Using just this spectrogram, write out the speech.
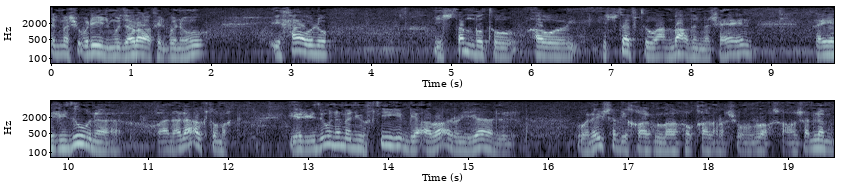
المسؤولين المدراء في البنوك يحاولوا يستنبطوا أو يستفتوا عن بعض المسائل فيجدون وأنا لا أكتمك يجدون من يفتيهم بآراء الرجال وليس بقال الله وقال رسول الله صلى الله عليه وسلم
